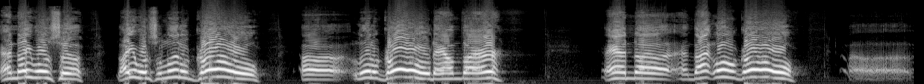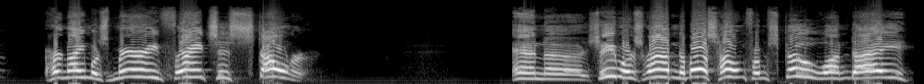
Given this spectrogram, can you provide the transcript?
And there was a there was a little girl, uh, little girl down there and, uh, and that little girl, uh, her name was Mary Frances Stoner. And uh, she was riding the bus home from school one day,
